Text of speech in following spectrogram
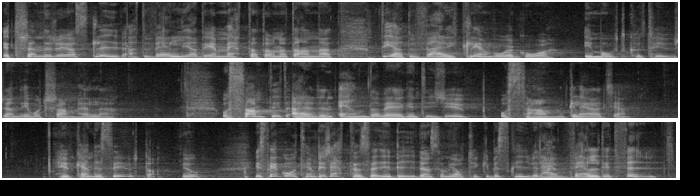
Ett generöst liv, att välja det mättat av något annat, det är att verkligen våga gå emot kulturen i vårt samhälle. Och samtidigt är det den enda vägen till djup och sann glädje. Hur kan det se ut då? Jo, vi ska gå till en berättelse i Bibeln som jag tycker beskriver det här väldigt fint.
